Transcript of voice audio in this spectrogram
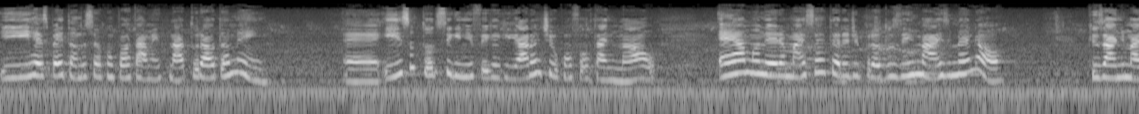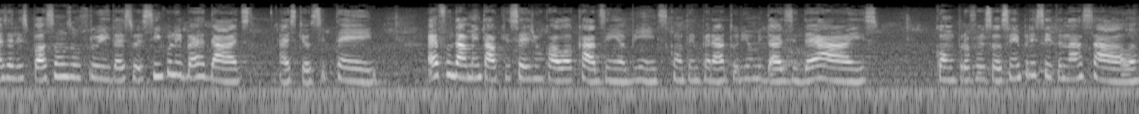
e respeitando o seu comportamento natural também. É, isso tudo significa que garantir o conforto animal é a maneira mais certeira de produzir mais e melhor. Que os animais eles possam usufruir das suas cinco liberdades, as que eu citei, é fundamental que sejam colocados em ambientes com temperatura e umidades ideais, como o professor sempre cita na sala,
